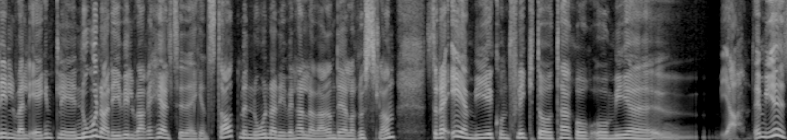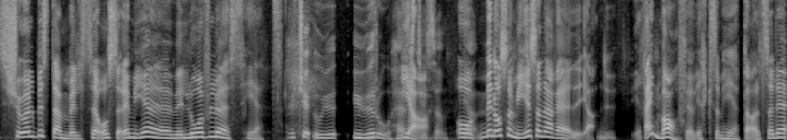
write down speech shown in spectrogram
vil vel egentlig Noen av de vil være helt sin egen stat, men noen av de vil heller være en del av Russland. Så det er mye konflikt og terror og mye Ja, det er mye sjølbestemmelse også. Det er mye lovløshet. Mye uro, høres Ja, det ut som. Og, Ja. Men også mye sånn herre ja, ren mafiavirksomhet, altså. Det,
